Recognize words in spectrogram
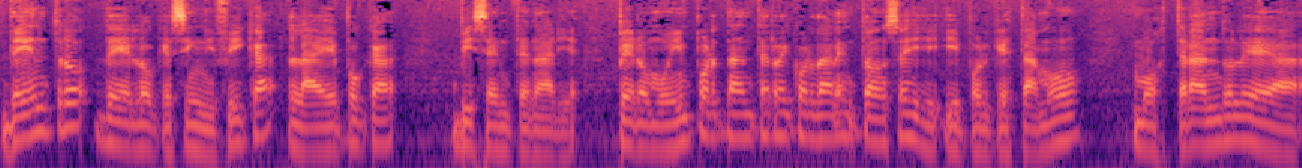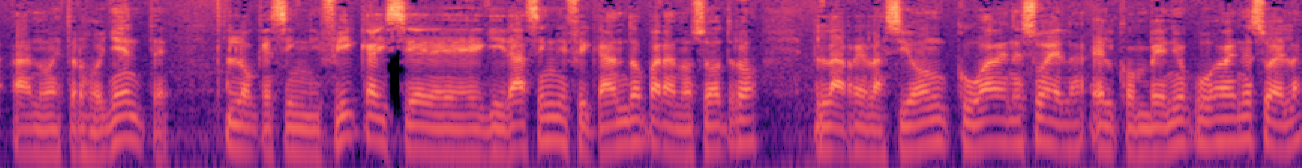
dentro de lo que significa la época bicentenaria. Pero muy importante recordar entonces, y, porque estamos mostrándole a, nuestros oyentes lo que significa y seguirá significando para nosotros la relación Cuba-Venezuela, el convenio Cuba-Venezuela,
